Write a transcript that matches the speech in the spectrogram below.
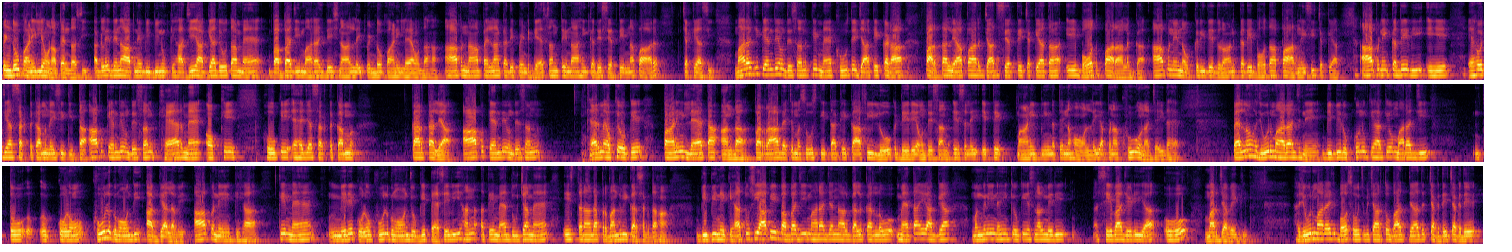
ਪਿੰਡੋਂ ਪਾਣੀ ਲਿਆਉਣਾ ਪੈਂਦਾ ਸੀ। ਅਗਲੇ ਦਿਨ ਆਪ ਨੇ ਬੀਬੀ ਨੂੰ ਕਿਹਾ, ਜੇ ਆਗਿਆ ਦਿਓ ਤਾਂ ਮੈਂ ਬਾਬਾ ਜੀ ਮਹਾਰਾਜ ਦੇ ਇਸ਼ਨਾਨ ਲਈ ਪਿੰਡੋਂ ਪਾਣੀ ਲੈ ਆਉਂਦਾ ਹਾਂ। ਆਪ ਨਾ ਪਹਿਲਾਂ ਕਦੇ ਪਿੰਡ ਗਏ ਸਨ ਤੇ ਨਾ ਹੀ ਕਦੇ ਸਿਰ ਤੇ ਇੰਨਾ ਭਾਰ ਚੱਕਿਆ ਸੀ। ਮਹਾਰਾਜ ਜੀ ਕਹਿੰਦੇ ਹੁੰਦੇ ਸਨ ਕਿ ਮੈਂ ਖੂਹ ਤੇ ਜਾ ਕੇ ਘੜਾ ਭਰਤਾ ਲਿਆ, ਪਰ ਜਦ ਸਿਰ ਤੇ ਚੱਕਿਆ ਤਾਂ ਇਹ ਬਹੁਤ ਭਾਰਾ ਲੱਗਾ। ਆਪ ਨੇ ਨੌਕਰੀ ਦੇ ਦੌਰਾਨ ਕਦੇ ਬਹੁਤਾ ਭਾਰ ਨਹੀਂ ਸੀ ਚੱਕਿਆ। ਆਪ ਨੇ ਕਦੇ ਵੀ ਇਹ ਇਹੋ ਜਿਹਾ ਸਖਤ ਕੰਮ ਨਹੀਂ ਸੀ ਕੀਤਾ। ਆਪ ਕਹਿੰਦੇ ਹੁੰਦੇ ਸਨ, ਖੈਰ, ਮੈਂ ਔਖੇ ਹੋ ਕੇ ਇਹੋ ਜਿਹਾ ਸਖਤ ਕੰਮ ਕਰ ਤਾਂ ਲਿਆ। ਆਪ ਕਹਿੰਦੇ ਹੁੰਦੇ ਸਨ, ਖੈਰ, ਮੈਂ ਔਖੇ ਹੋ ਕੇ ਪਾਣੀ ਲੈ ਤਾਂ ਆਂਦਾ, ਪਰ ਰਾਹ ਵਿੱਚ ਮਹਿਸੂਸ ਕੀਤਾ ਕਿ ਕਾਫੀ ਲੋਕ ਡੇਰੇ ਆਉਂਦੇ ਸਨ। ਇਸ ਲਈ ਇੱਥੇ ਪਾਣੀ ਪੀਣ ਅਤੇ ਨਹਾਉਣ ਲਈ ਆਪਣਾ ਖੂਹ ਹੋਣਾ ਚਾਹੀਦਾ ਹੈ। ਪਹਿਲਾਂ ਹਜੂਰ ਮਹਾਰਾਜ ਨੇ ਬੀਬੀ ਰੁੱਕੋ ਨੂੰ ਕਿਹਾ ਕਿ ਉਹ ਮਹਾਰਾਜ ਜੀ ਤੋਂ ਕੋਲੋਂ ਖੂਹ ਲਗਵਾਉਣ ਦੀ ਆਗਿਆ ਲਵੇ। ਆਪ ਨੇ ਕਿਹਾ ਕਿ ਮੈਂ, ਮੇਰੇ ਕੋਲੋਂ ਖੂਹ ਲਗਵਾਉਣ ਜੋਗੇ ਪੈਸੇ ਵੀ ਹਨ ਅਤੇ ਮੈਂ ਦੂਜਾ, ਮੈਂ ਇਸ ਤਰ੍ਹਾਂ ਦਾ ਪ੍ਰਬੰਧ ਵੀ ਕਰ ਸਕਦਾ ਹਾਂ। ਬੀਬੀ ਨੇ ਕਿਹਾ, ਤੁਸੀਂ ਆਪ ਹੀ ਬਾਬਾ ਜੀ ਮਹਾਰਾਜਾਂ ਨਾਲ ਗੱਲ ਕਰ ਲਓ ਮੈਂ ਤਾਂ ਇਹ ਆਗਿਆ ਮੰਗਣੀ ਨਹੀਂ ਕਿਉਂਕਿ ਇਸ ਨਾਲ ਮੇਰੀ ਸੇਵਾ ਜਿਹੜੀ ਆ, ਉਹ ਮਰ ਜਾਵੇਗੀ। ਹਜੂਰ ਮਹਾਰਾਜ ਬਹੁਤ ਸੋਚ ਵਿਚਾਰ ਤੋਂ ਬਾਅਦ ਜਦ ਝਗਦੇ ਝਗਦੇ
